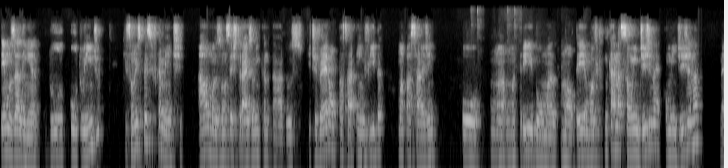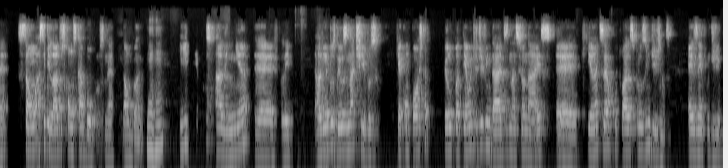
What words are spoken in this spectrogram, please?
Temos a linha do culto índio, que são especificamente almas ancestrais ou encantados que tiveram passar em vida uma passagem por uma, uma tribo, uma, uma aldeia, uma encarnação indígena, como indígena, né, são assimilados com os caboclos, né, da Umbanda. Uhum. E temos a linha, é, falei, a linha dos deuses nativos, que é composta pelo panteão de divindades nacionais é, que antes eram cultuadas pelos indígenas. É exemplo de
